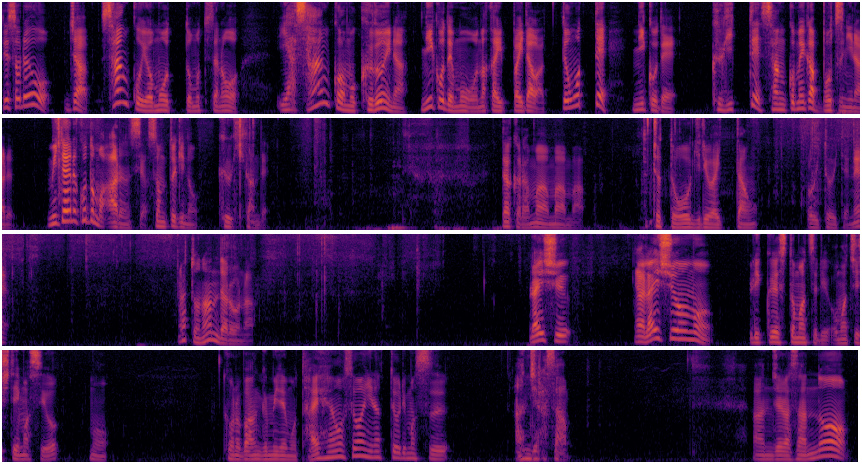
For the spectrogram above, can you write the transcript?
でそれをじゃあ3個読もうと思ってたのをいや3個はもうくどいな。2個でもうお腹いっぱいだわって思って2個で区切って3個目がボツになる。みたいなこともあるんですよその時の空気感で。だからまあまあまあ。ちょっと大喜利は一旦置いといてね。あとなんだろうな。来週。いや来週はもうリクエスト祭りお待ちしていますよ。もうこの番組でも大変お世話になっております。アンジェラさん。アンジェラさんの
